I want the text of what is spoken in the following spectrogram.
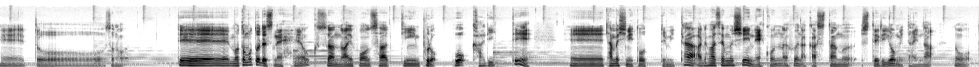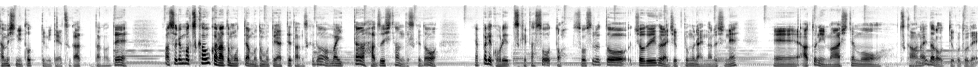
えっ、と、その、で、もともとですね、奥さんの iPhone 13 Pro を借りて、えー、試しに撮ってみた α7C ね、こんな風なカスタムしてるよみたいなのを試しに撮ってみたやつがあったので、まあ、それも使おうかなと思ってはもともとやってたんですけど、まあ、一旦外したんですけど、やっぱりこれ付け足そうと。そうするとちょうどいいぐらい10分ぐらいになるしね、えー、後に回しても使わないだろうっていうことで、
